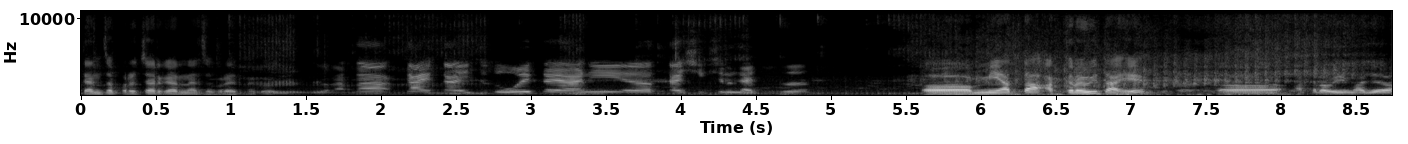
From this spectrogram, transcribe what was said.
त्यांचा प्रचार करण्याचा प्रयत्न करतो आता काय काय तुझं वय काय आणि अं, काय शिक्षण काय तुझं? अं, मी आता अकरावीत आहे. अकरावी माझ्या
